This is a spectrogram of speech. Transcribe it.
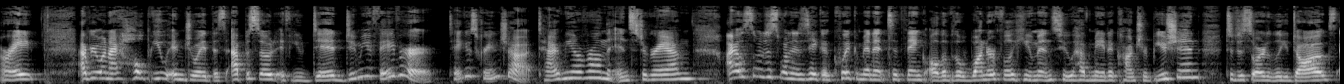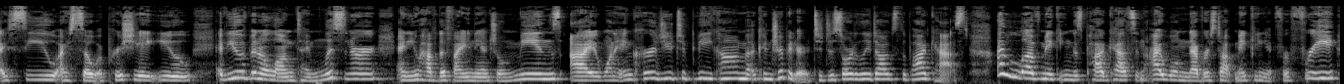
All right. Everyone, I hope you enjoyed this episode. If you did, do me a favor take a screenshot, tag me over on the Instagram. I also just wanted to take a quick minute to thank all of the wonderful humans who have made a contribution to Disorderly Dogs. I see you. I so appreciate you. If you have been a longtime listener and you have the financial means, I want to encourage you to become a contributor to Disorderly Dogs, the podcast. I love making this podcast and I will never stop making it for free.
